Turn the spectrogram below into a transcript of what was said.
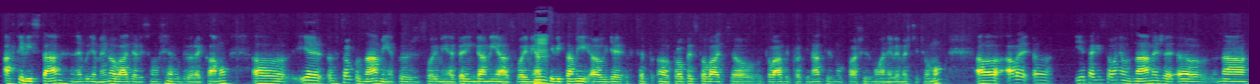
aktivista, nebudem menovať, aby som nerobil reklamu, uh, je celku známy akože svojimi happeningami a svojimi hmm. aktivitami, kde chce protestovať kvázi proti nacizmu, fašizmu a neviem ešte čomu. Ale je takisto o ňom známe, že na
